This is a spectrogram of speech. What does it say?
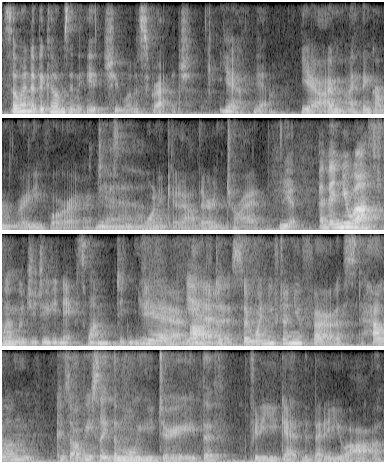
So when it becomes an itch, you want to scratch. yeah, Yeah. Yeah. I'm, I think I'm ready for it. I just Yeah. want to get out there and try it. Yeah. And then you asked when would you do your next one, didn't you? Yeah, after. So when you've done your first, how long? Because obviously, the more you do, the fitter you get, the better you are.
